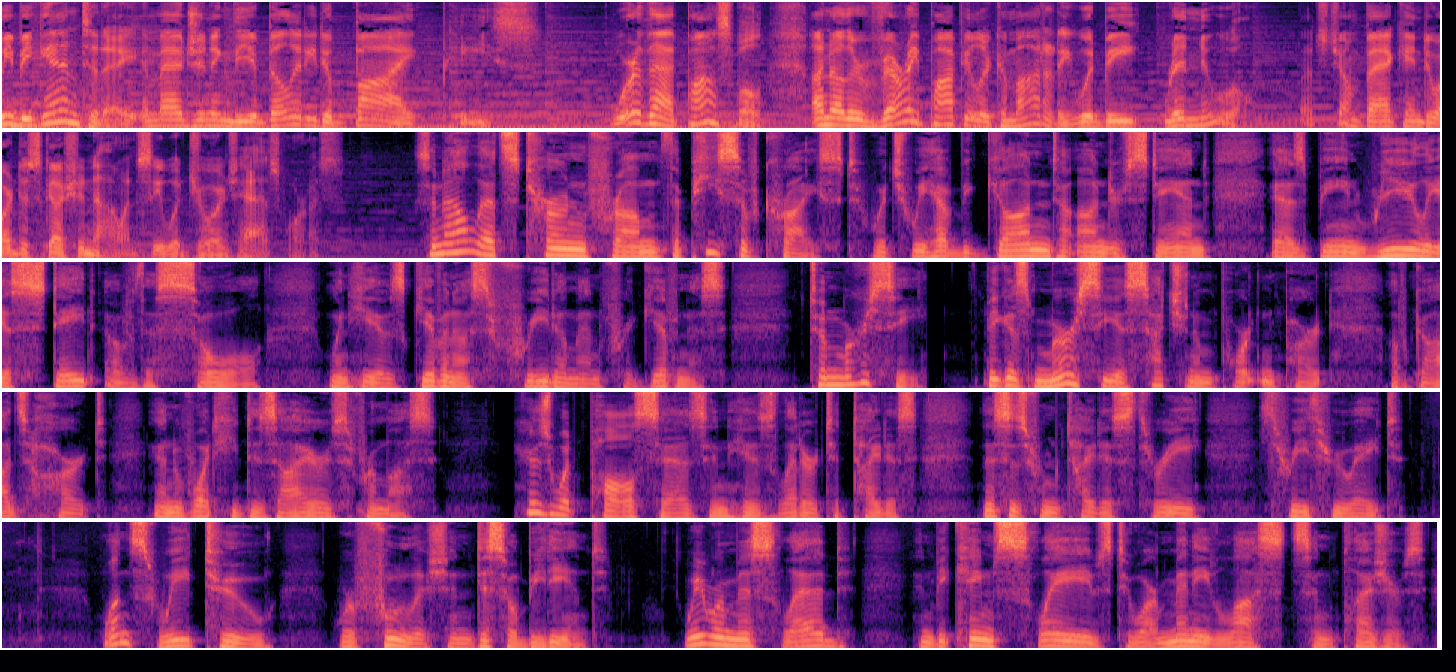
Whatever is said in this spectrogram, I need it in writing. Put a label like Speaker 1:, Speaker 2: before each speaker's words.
Speaker 1: We began today imagining the ability to buy peace. Were that possible, another very popular commodity would be renewal. Let's jump back into our discussion now and see what George has for us.
Speaker 2: So now let's turn from the peace of Christ, which we have begun to understand as being really a state of the soul when He has given us freedom and forgiveness, to mercy, because mercy is such an important part of God's heart and of what He desires from us. Here's what Paul says in his letter to Titus. This is from Titus 3 3 through 8. Once we too were foolish and disobedient. We were misled and became slaves to our many lusts and pleasures.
